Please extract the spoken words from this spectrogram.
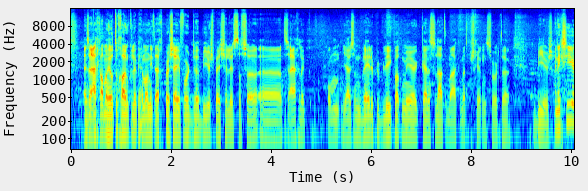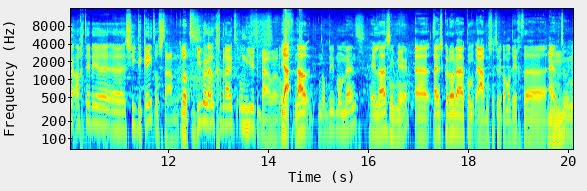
ze zijn eigenlijk allemaal heel toegankelijk. Helemaal niet echt per se voor de bierspecialist of zo. Het is eigenlijk om juist een breder publiek wat meer kennis te laten maken met verschillende soorten biers. En ik zie hier achter de, eh, zie ik de ketels staan. Klopt. Die worden ook gebruikt om hier te brouwen? of- Ja, nou, op dit moment helaas niet meer. Eh, tijdens corona kon, ja, moesten we natuurlijk allemaal dicht. eh, En Mhm. toen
